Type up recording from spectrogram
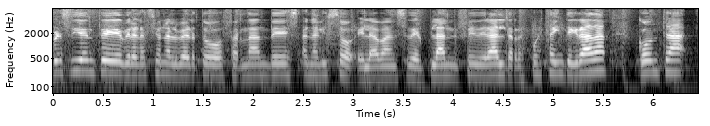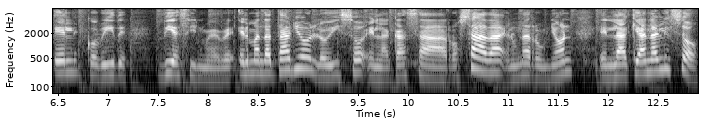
presidente de la Nación, Alberto Fernández, analizó el avance del Plan Federal de Respuesta Integrada contra el COVID-19. El mandatario lo hizo en la Casa Rosada, en una reunión en la que analizó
